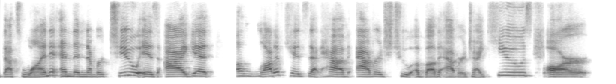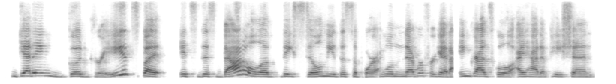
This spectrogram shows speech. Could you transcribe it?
That's one. And then number two is I get a lot of kids that have average to above average IQs are getting good grades, but it's this battle of they still need the support. I will never forget in grad school, I had a patient,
